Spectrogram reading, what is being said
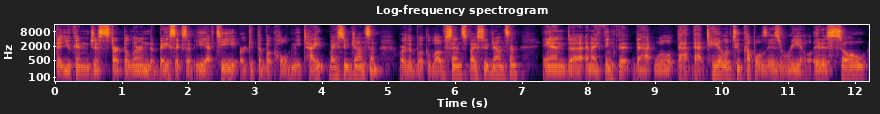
that you can just start to learn the basics of EFT or get the book Hold Me Tight by Sue Johnson or the book Love Sense by Sue Johnson. And uh, and I think that that will that that tale of two couples is real. It is so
